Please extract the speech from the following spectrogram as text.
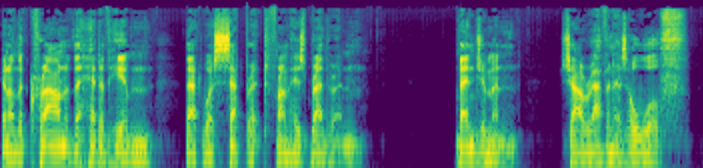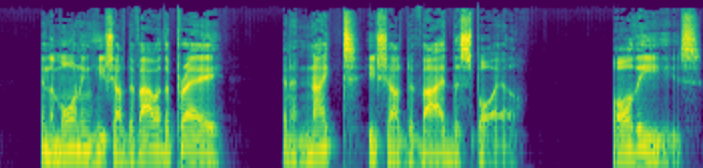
and on the crown of the head of him that was separate from his brethren. Benjamin shall raven as a wolf. In the morning he shall devour the prey, and at night he shall divide the spoil. All these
